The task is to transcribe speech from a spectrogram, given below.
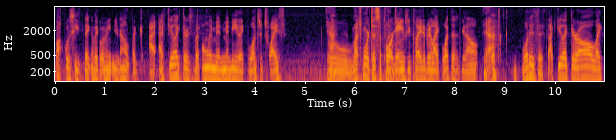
fuck was he thinking? Like I mean you know like I, I feel like there's but only been maybe like once or twice. Yeah. Much more disciplined. Four games we played have been like what the you know yeah what's, what is this? I feel like they're all like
